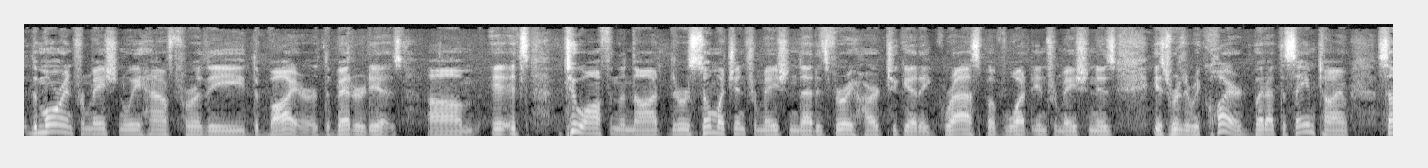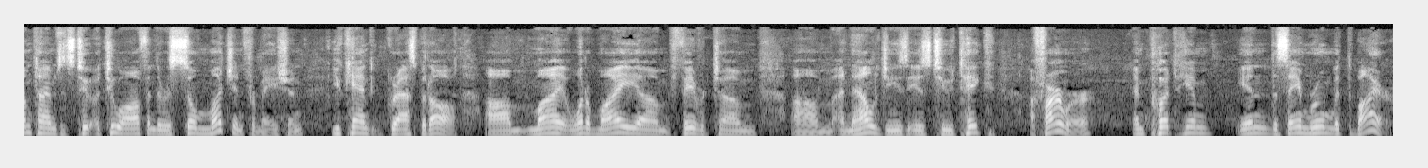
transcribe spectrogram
the more information we have for the, the buyer, the better it is. Um, it, it's too often than not there is so much information that it's very hard to get a grasp of what information is is really required. But at the same time, sometimes it's too too often there is so much information you can't grasp it all. Um, my one of my um, favorite um, um, analogies is to take a farmer and put him in the same room with the buyer.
